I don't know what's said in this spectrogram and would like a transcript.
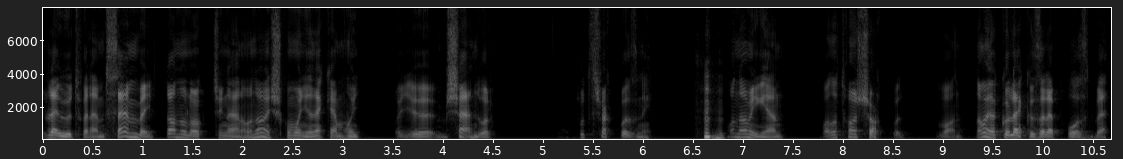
leült velem szembe, itt tanulok, csinálom, na, és akkor mondja nekem, hogy, hogy Sándor, tudsz sakkozni? Mondom, igen. Van otthon sakkod? van. Na majd akkor legközelebb hozd be.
